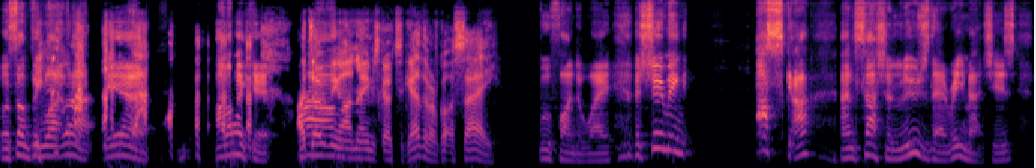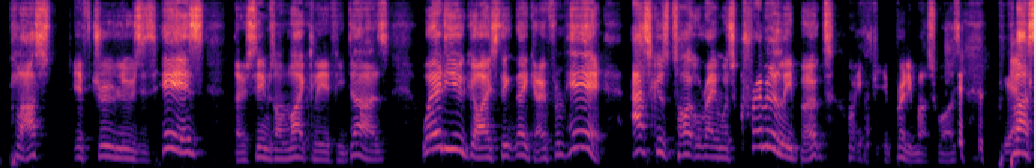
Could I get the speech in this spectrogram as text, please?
or something like that. Yeah, I like it. I don't think Um, our names go together. I've got to say. we'll find a way. Assuming Asuka and Sasha lose their rematches, plus if Drew loses his, though seems unlikely if he does, where do you guys think they go from here? Asuka's title reign was criminally booked. It pretty much was. yeah. Plus,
